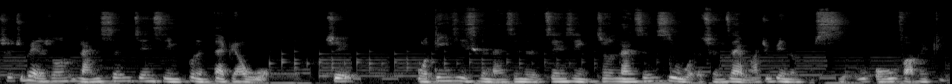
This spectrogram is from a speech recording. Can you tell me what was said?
所以就变成说，男生这件事情不能代表我，所以我定义自己是个男生的这件事情，就是男生是我的存在嘛，就变成不是，我无法被定义。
